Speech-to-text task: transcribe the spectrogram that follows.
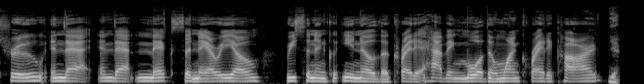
true in that in that mix scenario? Recent, you know, the credit having more than one credit card. Yeah.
